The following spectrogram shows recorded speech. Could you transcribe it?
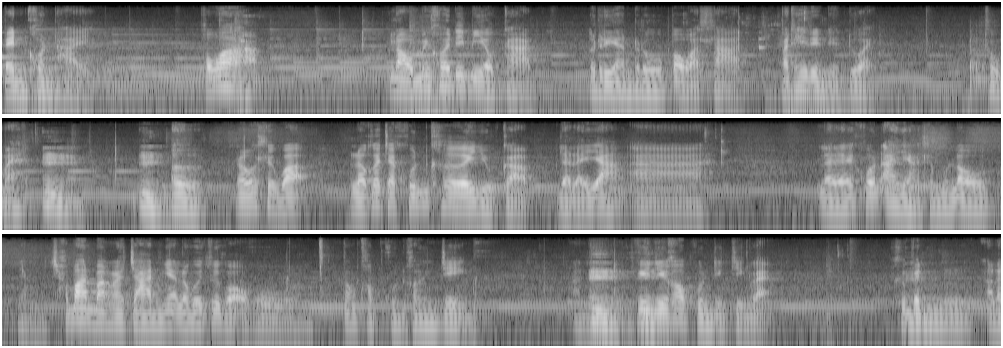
เป็นคนไทย เพราะว่าครับเราไม่ค่อยได้มีโอกาสเรียนรู้ประวัติศาสตร์ ประเทศอื่นๆด้วย ถูกไหมอืมอืมเออ เรารู้สึกว่าเราก็จะคุ้นเคยอยู่กับหลายๆอย่างอ่าหลายๆคนอ่าอย่างสมมุติเราอย่างชาวบ้านบางอาจารย์เนี้ยเราก็รู้สึกว่าโอ้โหต้องขอบคุณเขาจริง ๆอะไรอย่างเงี้ยอืมคือจริงๆขอบคุณจริง ๆ แหละ คือเป็นอะไร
